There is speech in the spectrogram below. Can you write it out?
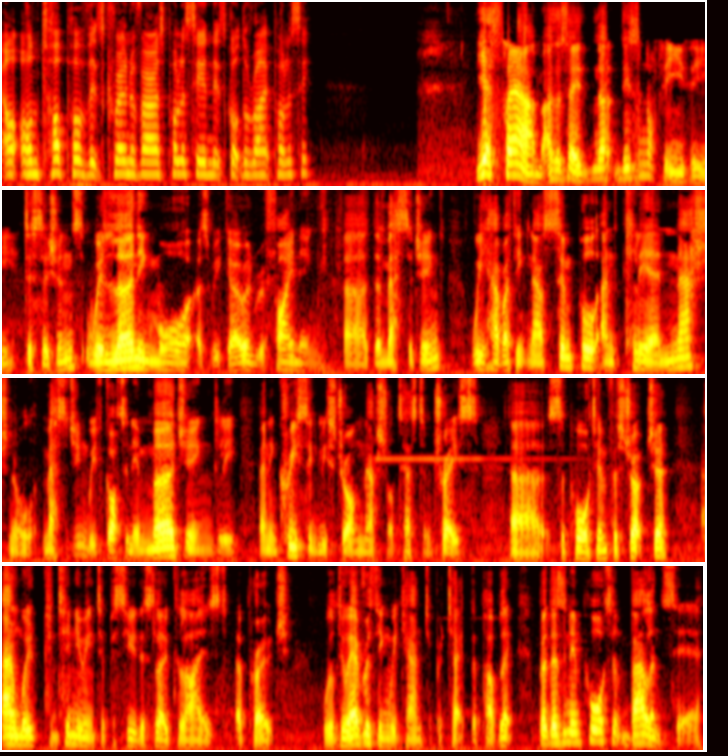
on top of its coronavirus policy and it's got the right policy? Yes, I am. As I say, no, these are not easy decisions. We're learning more as we go and refining uh, the messaging. We have, I think, now simple and clear national messaging. We've got an emergingly and increasingly strong national test and trace uh, support infrastructure, and we're continuing to pursue this localized approach. We'll do everything we can to protect the public, but there's an important balance here,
